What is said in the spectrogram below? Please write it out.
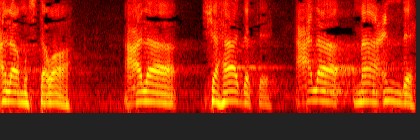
على مستواه على شهادته على ما عنده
